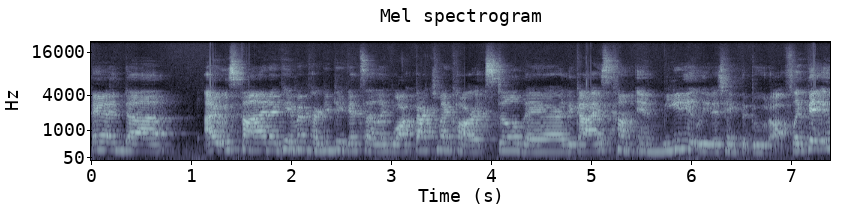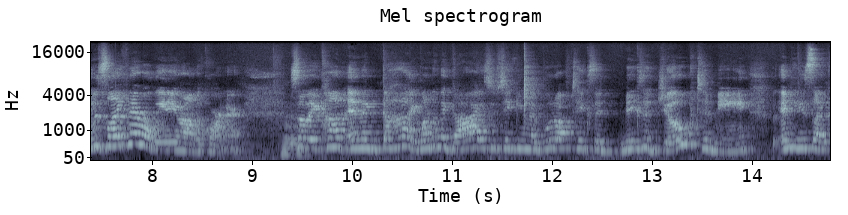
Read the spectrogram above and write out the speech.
And uh, I was fine. I paid my parking tickets. I like walked back to my car. It's still there. The guys come immediately to take the boot off. Like they, it was like they were waiting around the corner. Hmm. So they come and the guy, one of the guys who's taking my boot off, takes a makes a joke to me, and he's like,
